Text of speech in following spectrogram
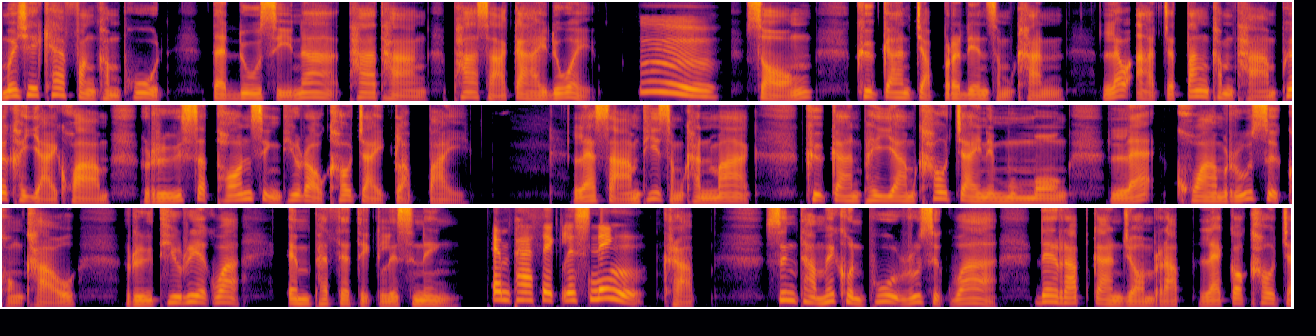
ไม่ใช่แค่ฟังคำพูด แต่ดูสีหน้าท่าทาง ภาษากายด้วย อืม 2. คือการจับประเด็นสำคัญ แล้วอาจจะตั้งคำถามเพื่อขยายความ หรือสะท้อนสิ่งที่เราเข้าใจกลับไป และ3ที่สำคัญมาก คือการพยายามเข้าใจในมุมมอง และความรู้สึกของเขา หรือที่เรียกว่า empathetic listening empathic listening ครับ ซึ่งทำให้คนพูดรู้สึกว่าได้รับการยอมรับและก็เข้าใจ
